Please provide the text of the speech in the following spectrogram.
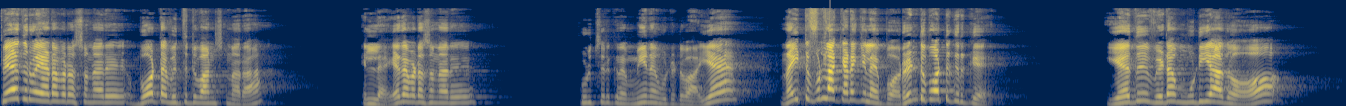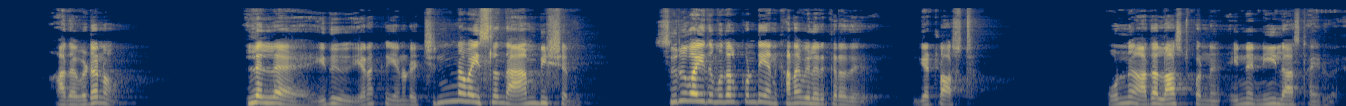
பேதுருவை இடம் விட சொன்னாரு போட்டை வித்துட்டு வான்னு சொன்னாரா? இல்லை. எதை விட சொன்னாரு? பிடிச்சிருக்கிற மீனை விட்டுட்டு வா. ஏன்? நைட்டு ஃபுல்லாக கிடைக்கல இப்போ. ரெண்டு போட்டுக்கு இருக்கு. எது விட முடியாதோ அதை விடணும். இல்லை இல்லை. இது எனக்கு என்னுடைய சின்ன வயசுல ஆம்பிஷன் சிறு வயது முதல் கொண்டு என் கனவில் இருக்கிறது. கெட் லாஸ்ட் ஒன்று அதை லாஸ்ட் பண்ணு. இன்னும் நீ லாஸ்ட் ஆயிடுவேன்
